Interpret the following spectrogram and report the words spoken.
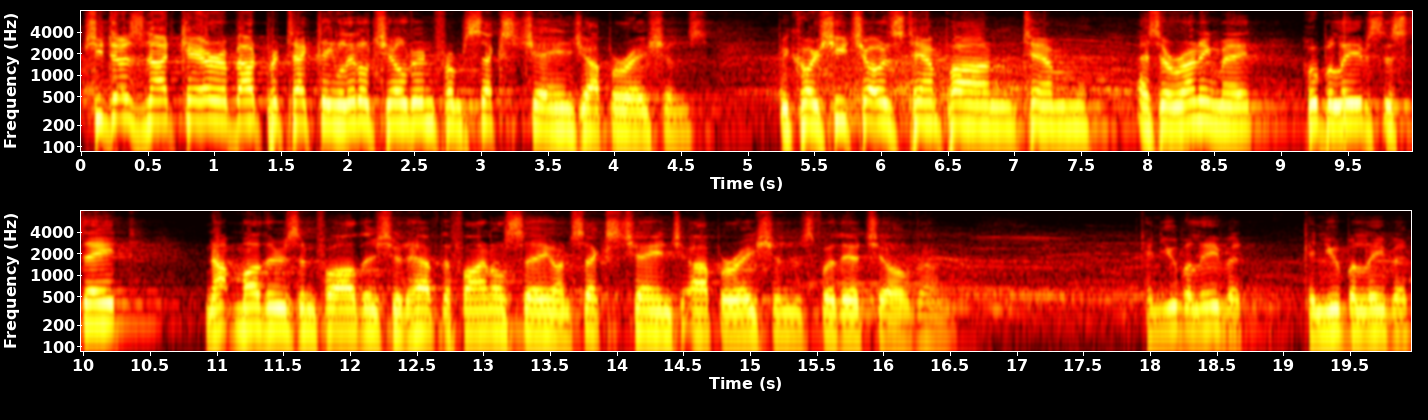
She does not care about protecting little children from sex change operations because she chose Tampon Tim as her running mate who believes the state, not mothers and fathers, should have the final say on sex change operations for their children. Can you believe it? Can you believe it?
